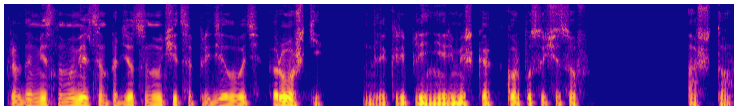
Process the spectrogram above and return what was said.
Правда, местным умельцам придется научиться приделывать рожки для крепления ремешка к корпусу часов. А что,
